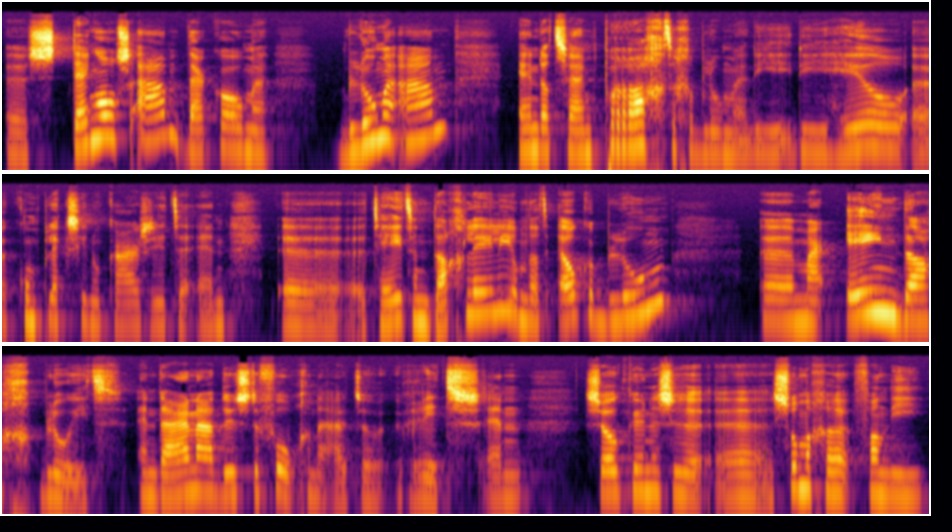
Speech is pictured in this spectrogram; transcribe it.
uh, stengels aan. Daar komen bloemen aan. En dat zijn prachtige bloemen die, die heel uh, complex in elkaar zitten. En uh, het heet een daglelie, omdat elke bloem uh, maar één dag bloeit. En daarna dus de volgende uit de rits. En zo kunnen ze, sommige van die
